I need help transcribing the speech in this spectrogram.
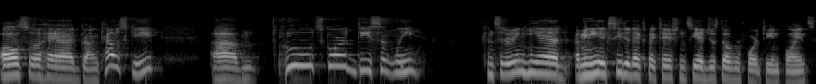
also had Gronkowski, um, who scored decently, considering he had. I mean, he exceeded expectations. He had just over 14 points,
